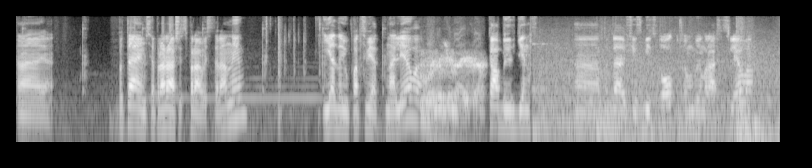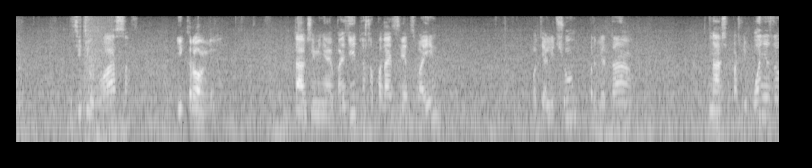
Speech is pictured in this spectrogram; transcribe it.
э, пытаемся прорашить с правой стороны. Я даю подсвет налево. Кабы их ген... Э, пытаюсь их сбить с толку, что мы будем рашить слева. Светил классов и Кромвель. Также меняю позицию, чтобы подать свет своим. Вот я лечу, пролетаю. Наши пошли по низу.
